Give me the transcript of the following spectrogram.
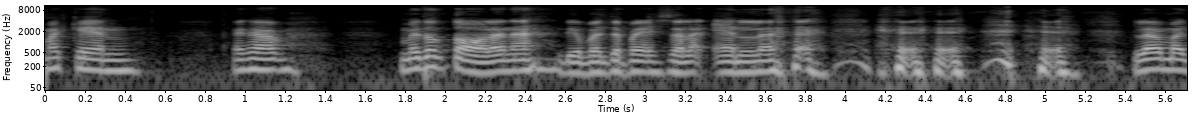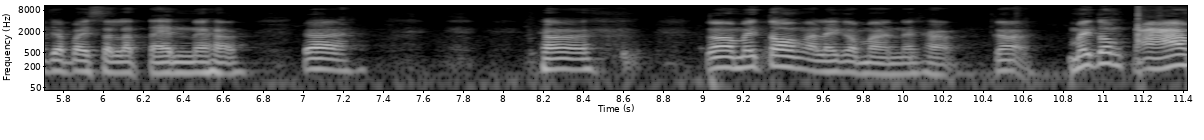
ม้าแกนนะครับ ไม่ต้องต่อแล้วนะ เดี๋ยวมันจะไปสระแอนแล้ว แล้วมันจะไปสระแตนนะครับ ก็ถ้าก็ไม่ต้องอะไรกับมันนะครับ ก็ไม่ต้องตาม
